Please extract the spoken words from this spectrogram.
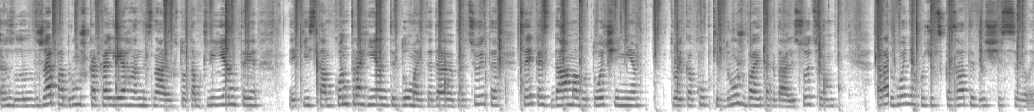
лже подружка, колега, не знаю, хто там, клієнти, якісь там контрагенти. Думайте, де ви працюєте. Це якась дама в оточенні. Тройка кубків, дружба і так далі. Соціум. Сьогодні хочуть сказати вищі сили.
